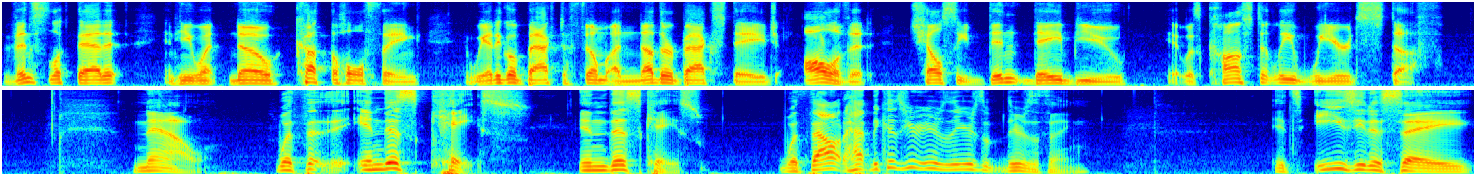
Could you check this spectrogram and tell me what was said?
Vince looked at it and he went, "No, cut the whole thing." And we had to go back to film another backstage. All of it. Chelsea didn't debut. It was constantly weird stuff. Now, with the, in this case, in this case, without ha- because here- here's here's the, here's the thing. It's easy to say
